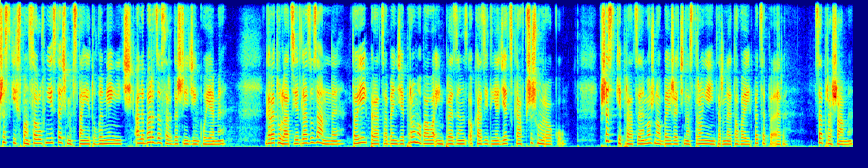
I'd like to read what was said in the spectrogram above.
Wszystkich sponsorów nie jesteśmy w stanie tu wymienić, ale bardzo serdecznie dziękujemy. Gratulacje dla Zuzanny. To jej praca będzie promowała imprezę z okazji Dnia Dziecka w przyszłym roku. Wszystkie prace można obejrzeć na stronie internetowej pcpr. Zapraszamy.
